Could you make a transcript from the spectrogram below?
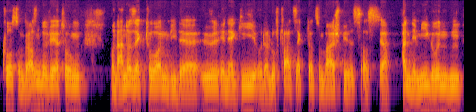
Kurs- und Börsenbewertungen. Und andere Sektoren wie der Öl-, Energie- oder Luftfahrtsektor zum Beispiel ist aus ja, Pandemiegründen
